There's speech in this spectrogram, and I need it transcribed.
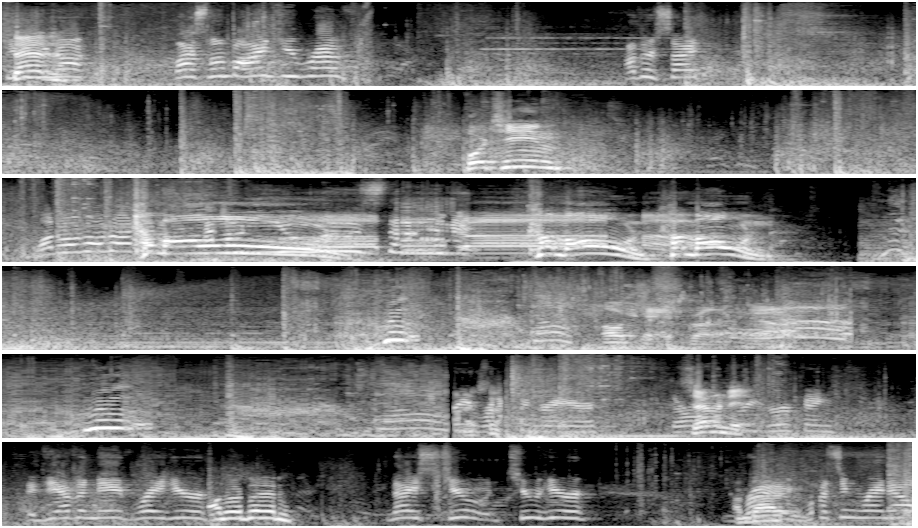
Dead. me a knock. Last one behind you, Rev. Other side. 14. One, one, one, one. Come on. Use that. Come on. Come on. Okay, brother. Yeah. Regrouping right here. They're 70. all regrouping. If you have a nade right here. I'm dead. Nice, two, two here. I'm Right, back. blessing right now.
